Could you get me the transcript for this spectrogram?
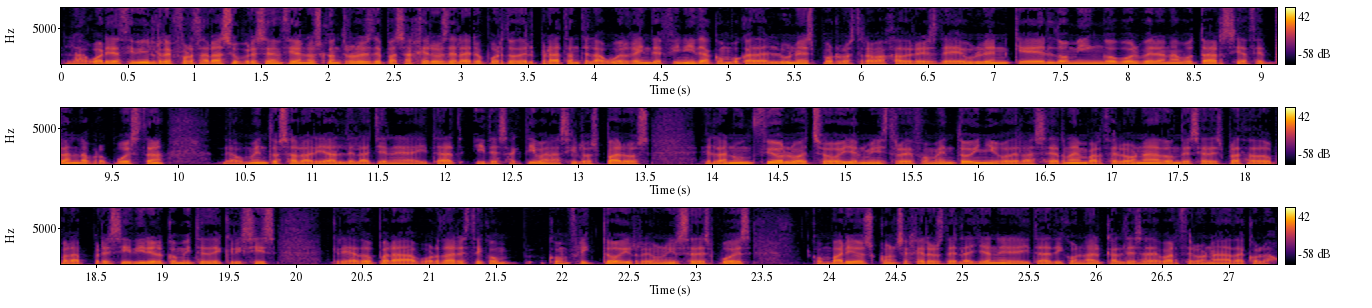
La Guardia Civil reforzará su presencia en los controles de pasajeros del aeropuerto del Prat ante la huelga indefinida convocada el lunes por los trabajadores de Eulen que el domingo volverán a votar si aceptan la propuesta de aumento salarial de la Generalitat y desactivan así los paros. El anuncio lo ha hecho hoy el ministro de Fomento Íñigo de la Serna en Barcelona, donde se ha desplazado para presidir el comité de crisis creado para abordar este conflicto y reunirse después con varios consejeros de la Generalitat y con la alcaldesa de Barcelona, Ada Colau.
